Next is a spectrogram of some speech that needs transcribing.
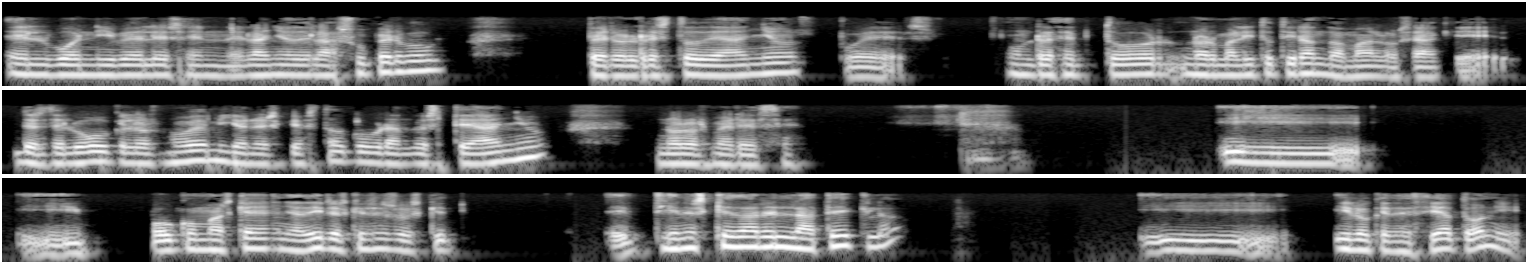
el buen nivel en el año de la Super Bowl, pero el resto de años, pues un receptor normalito tirando a mal. O sea que desde luego que los 9 millones que ha estado cobrando este año no los merece. Y, y poco más que añadir, es que es eso, es que eh, tienes que dar en la tecla y, y lo que decía Tony,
